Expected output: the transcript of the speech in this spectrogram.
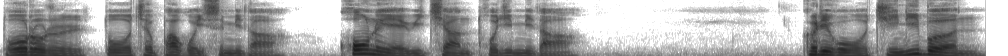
도로를 또 접하고 있습니다. 코너에 위치한 토지입니다. 그리고 진입은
